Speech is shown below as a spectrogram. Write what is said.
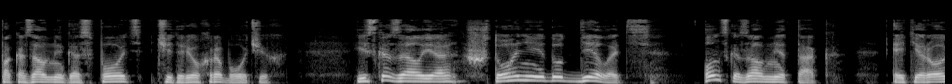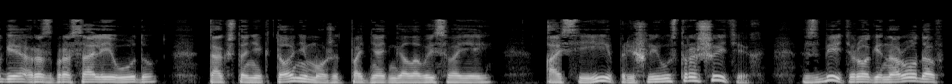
показал мне Господь четырех рабочих, и сказал я, что они идут делать? Он сказал мне так, эти роги разбросали Иуду, так что никто не может поднять головы своей, а сии пришли устрашить их, сбить роги народов,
